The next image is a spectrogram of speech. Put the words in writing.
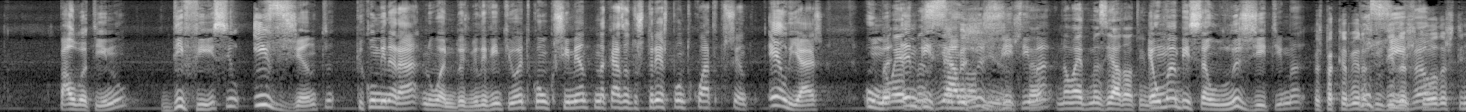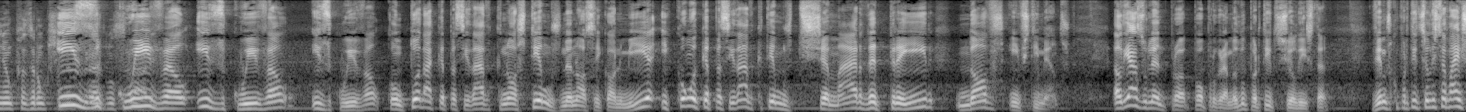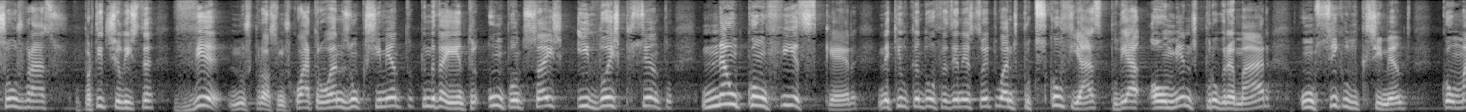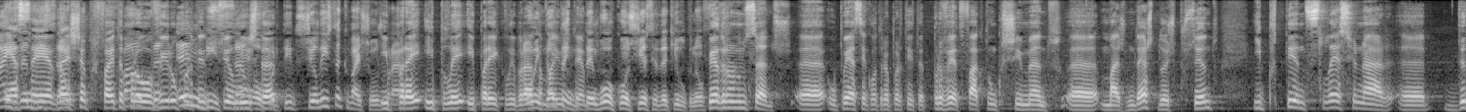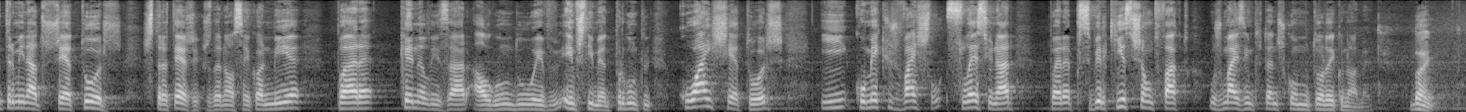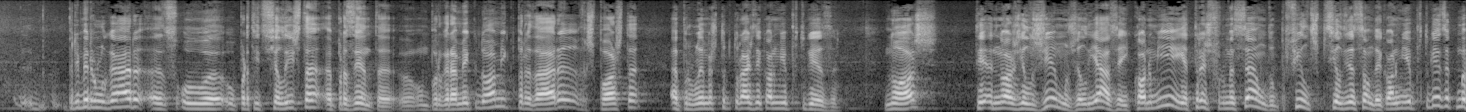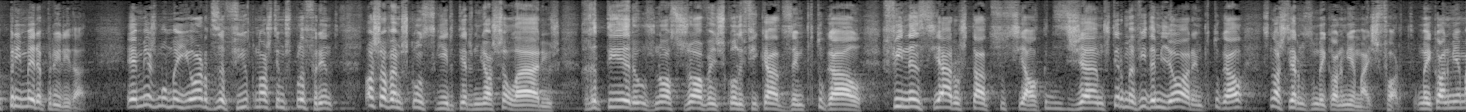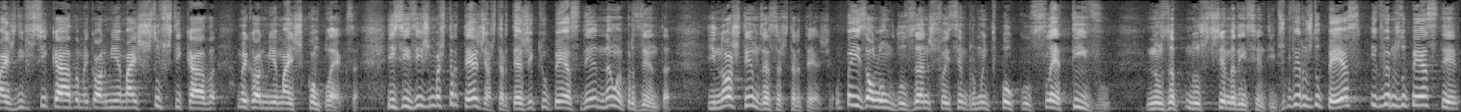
paulatino, difícil, exigente, que culminará no ano 2028 com um crescimento na casa dos 3,4%. É, aliás, uma é ambição legítima. Não é demasiado otimista. É uma ambição legítima. Mas para caber as medidas todas tinham que fazer um crescimento execuível, execuível, execuível, com toda a capacidade que nós temos na nossa economia e com a capacidade que temos de chamar, de atrair novos investimentos. Aliás, olhando para o programa do Partido Socialista, vemos que o Partido Socialista baixou os braços. O Partido Socialista vê nos próximos quatro anos um crescimento que medeia entre 1,6% e 2%. Não confia sequer naquilo que andou a fazer nestes oito anos, porque se confiasse, podia ao menos programar um ciclo de crescimento com mais Essa ambição. é a deixa perfeita Falta para ouvir o Partido Socialista. Ao Partido Socialista que baixou os e para, e, e, para equilibrar Ou também então tem, os tempos. tem boa consciência daquilo que não fez. Pedro Nuno Santos, uh, o PS em contrapartida prevê de facto um crescimento uh, mais modesto, 2%, e pretende selecionar uh, determinados setores estratégicos da nossa economia para canalizar algum do investimento. Pergunto-lhe quais setores e como é que os vai selecionar para perceber que esses são de facto os mais importantes como motor económico. Bem, em primeiro lugar, o, Partido Socialista apresenta um programa económico para dar resposta a problemas estruturais da economia portuguesa. Nós, nós elegemos, aliás, a economia e a transformação do perfil de especialização da economia portuguesa como a primeira prioridade é mesmo o maior desafio que nós temos pela frente. Nós só vamos conseguir ter melhores salários, reter os nossos jovens qualificados em Portugal, financiar o Estado Social que desejamos, ter uma vida melhor em Portugal, se nós tivermos uma economia mais forte, uma economia mais diversificada, uma economia mais sofisticada, uma economia mais complexa. Isso exige uma estratégia, a estratégia que o PSD não apresenta. E nós temos essa estratégia. O país, ao longo dos anos, foi sempre muito pouco seletivo no sistema de incentivos. Governos do PS e governos do PSD.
